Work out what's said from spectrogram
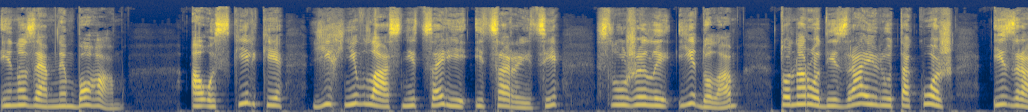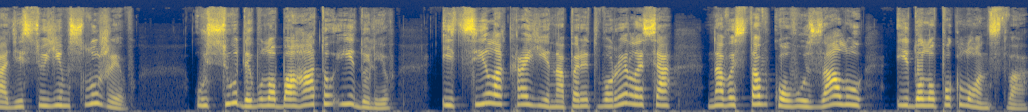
іноземним богам. А оскільки їхні власні царі і цариці служили ідолам, то народ Ізраїлю також із радістю їм служив. Усюди було багато ідолів, і ціла країна перетворилася на виставкову залу ідолопоклонства.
